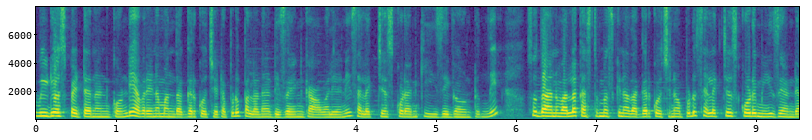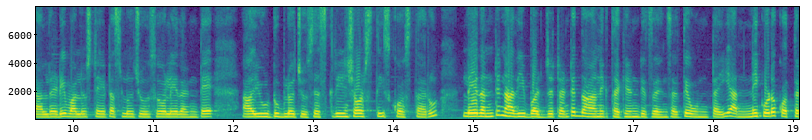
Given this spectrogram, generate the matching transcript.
వీడియోస్ పెట్టాను అనుకోండి ఎవరైనా మన దగ్గరకు వచ్చేటప్పుడు పలానా డిజైన్ కావాలి అని సెలెక్ట్ చేసుకోవడానికి ఈజీగా ఉంటుంది. సో దానివల్ల కస్టమర్స్కి నా దగ్గరకు వచ్చినప్పుడు సెలెక్ట్ చేసుకోవడం ఈజీ అండి. ఆల్రెడీ వాళ్ళు స్టేటస్లో చూసో లేదంటే యూట్యూబ్లో చూసే స్క్రీన్ షాట్స్ తీసుకొస్తారు. లేదంటే నాది బడ్జెట్ అంటే దానికి తగిన డిజైన్స్ అయితే ఉంటాయి. అన్నీ కూడా కొత్త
